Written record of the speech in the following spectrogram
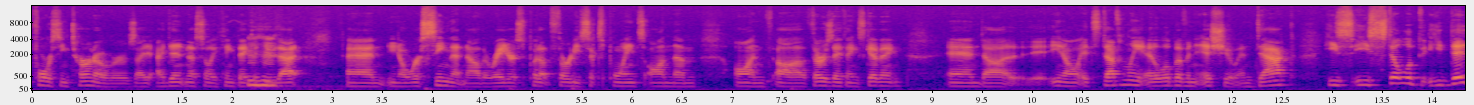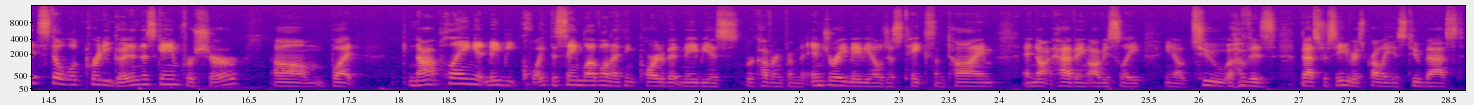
forcing turnovers. I, I didn't necessarily think they could do that, and you know we're seeing that now. The Raiders put up 36 points on them on uh, Thursday Thanksgiving, and uh, you know it's definitely a little bit of an issue. And Dak, he's he's still looked he did still look pretty good in this game for sure, um, but not playing at maybe quite the same level, and I think part of it maybe is recovering from the injury. Maybe it'll just take some time, and not having obviously you know two of his best receivers, probably his two best,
